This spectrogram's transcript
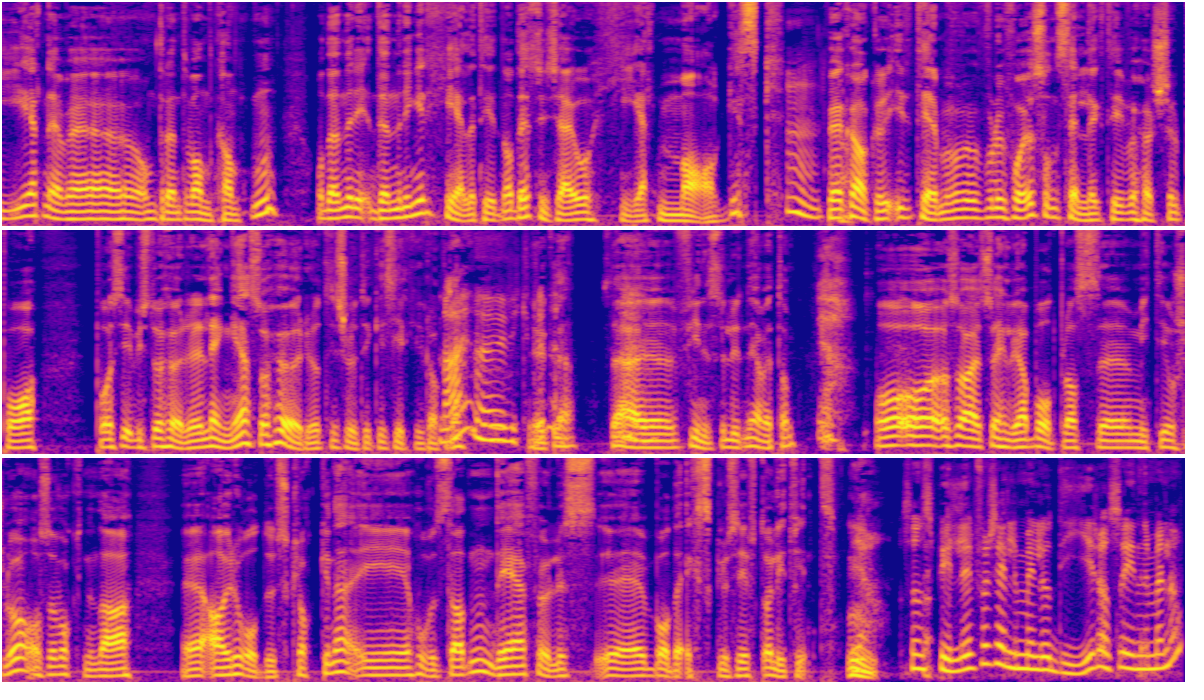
helt nede ved omtrent vannkanten. Og den, den ringer hele tiden. Og det syns jeg er jo helt magisk. For jeg kan ikke irritere meg, for- du får jo sånn selektiv hørsel på, på Hvis du hører det lenge, så hører du jo til slutt ikke kirkeklokkene. Nei, det er riktig. det? Så det er den fineste lyden jeg vet om. Og, og, og så er jeg så heldig å ha båtplass eh, midt i Oslo, og så våkne da av rådhusklokkene i hovedstaden. Det føles eh, både eksklusivt og litt fint. Ja, som spiller forskjellige melodier også innimellom.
